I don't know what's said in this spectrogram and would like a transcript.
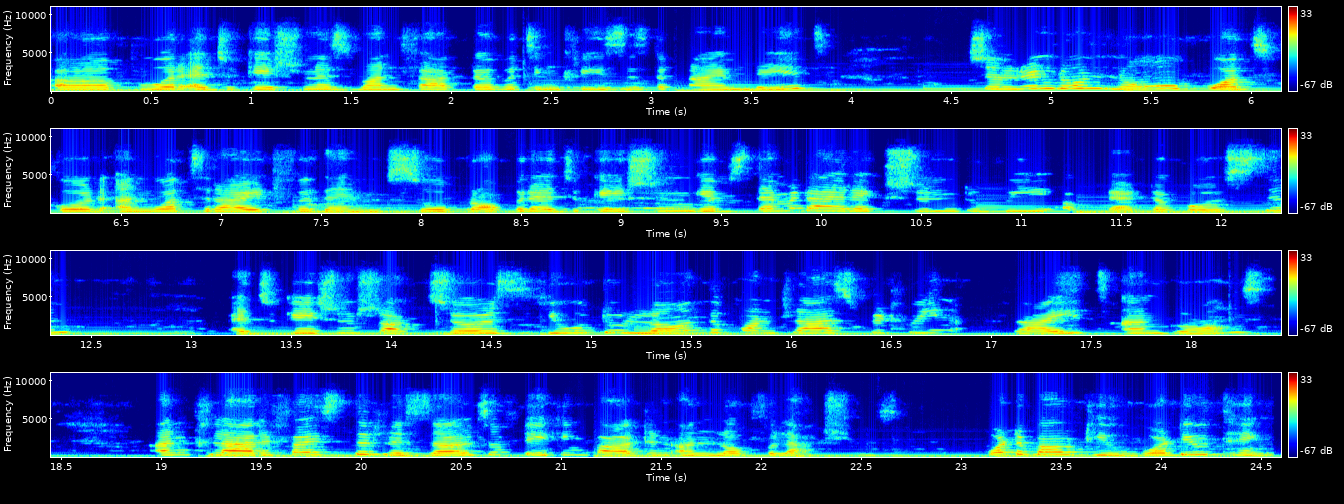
uh, poor education is one factor which increases the crime rates. Children don't know what's good and what's right for them, so proper education gives them a direction to be a better person. Education structures you to learn the contrast between rights and wrongs and clarifies the results of taking part in unlawful actions. What about you? What do you think?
